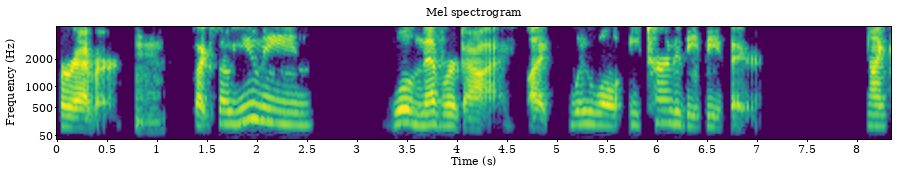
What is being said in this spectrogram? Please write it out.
forever Mhm. It's like, so you mean we'll never die? Like, we will eternity be there. Like,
